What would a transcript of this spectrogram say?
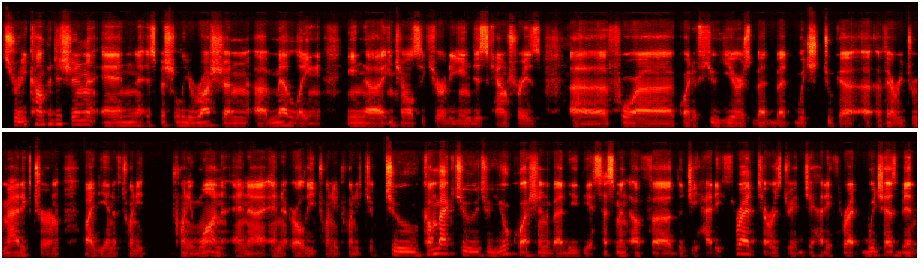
strategic competition and especially Russian meddling in internal security in these countries uh, for uh, quite a few years, but but which took a, a very dramatic turn by the end of 2021 and uh, and early 2022. To come back to to your question about the the assessment of uh, the jihadi threat, terrorist jihadi threat, which has been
